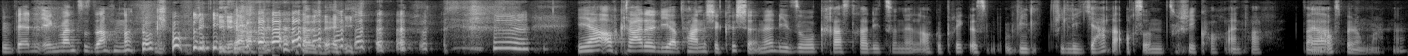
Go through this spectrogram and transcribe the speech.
Wir werden irgendwann zusammen nach Tokio fliegen. ich. Ja, echt. Ja, auch gerade die japanische Küche, ne, die so krass traditionell auch geprägt ist, wie viele Jahre auch so ein Sushi-Koch einfach seine Ja. Ausbildung macht. Ne?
